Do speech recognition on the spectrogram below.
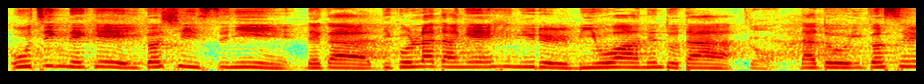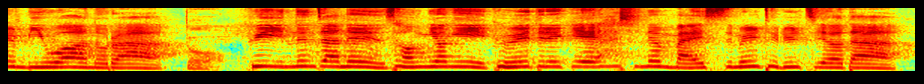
또. 오직 내게 이것이 있으니 내가 니골라 당의 행위를 미워하는도다. 또. 나도 이것을 미워하노라. 또. 귀 있는 자는 성령이 교회들에게 하시는 말씀을 들을지어다.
